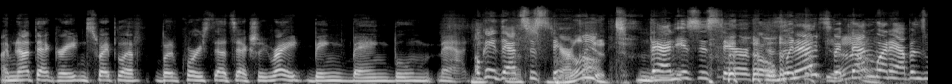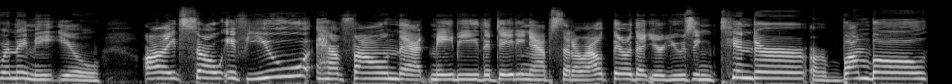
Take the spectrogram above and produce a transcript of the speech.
I'm not that great, and swipe left. But of course, that's actually right. Bing Bang Boom Match. Okay, that's, hysterical. Brilliant. That is hysterical. Isn't but, it? but then what happens when they meet you? All right, so if you have found that maybe the dating apps that are out there that you're using, Tinder or Bumble,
